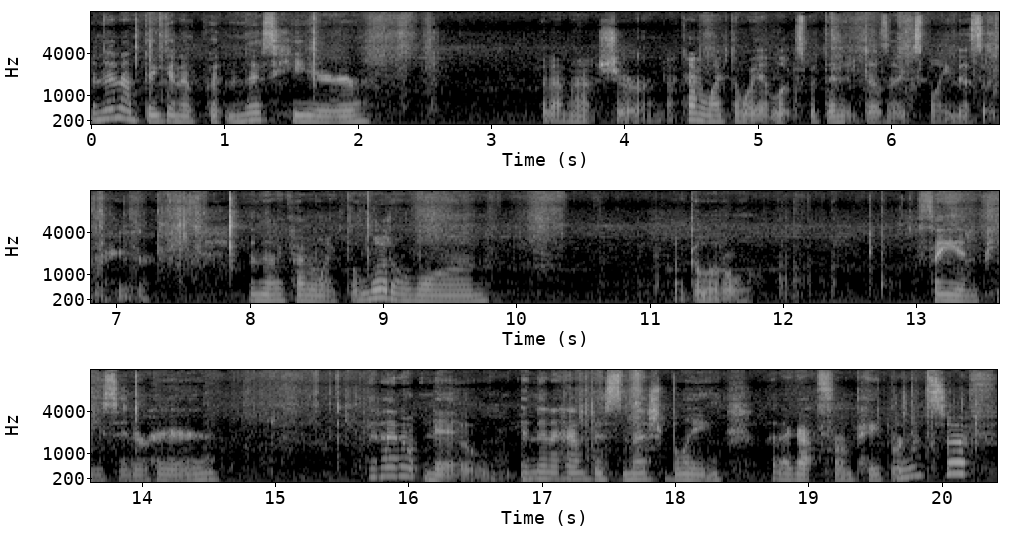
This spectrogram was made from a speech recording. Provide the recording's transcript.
and then I'm thinking of putting this here but I'm not sure. I kind of like the way it looks, but then it doesn't explain this over here. And then I kind of like the little one, like a little fan piece in her hair. But I don't know. And then I have this mesh bling that I got from paper and stuff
